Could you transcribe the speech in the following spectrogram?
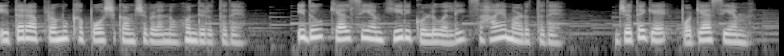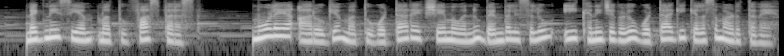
ಇತರ ಪ್ರಮುಖ ಪೋಷಕಾಂಶಗಳನ್ನು ಹೊಂದಿರುತ್ತದೆ. ಇದು ಕ್ಯಾಲ್ಸಿಯಂ ಹೀರಿಕೊಳ್ಳುವಲ್ಲಿ ಸಹಾಯ ಮಾಡುತ್ತದೆ. ಜೊತೆಗೆ ಪೊಟ್ಯಾಸಿಯಂ, ಮೆಗ್ನೀಸಿಯಂ ಮತ್ತು ಫಾಸ್ಫರಸ್ ಮೂಳೆಯ ಆರೋಗ್ಯ ಮತ್ತು ಒಟ್ಟಾರೆ ಕ್ಷೇಮವನ್ನು ಬೆಂಬಲಿಸಲು ಈ ಖನಿಜಗಳು ಒಟ್ಟಾಗಿ ಕೆಲಸ ಮಾಡುತ್ತವೆ.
